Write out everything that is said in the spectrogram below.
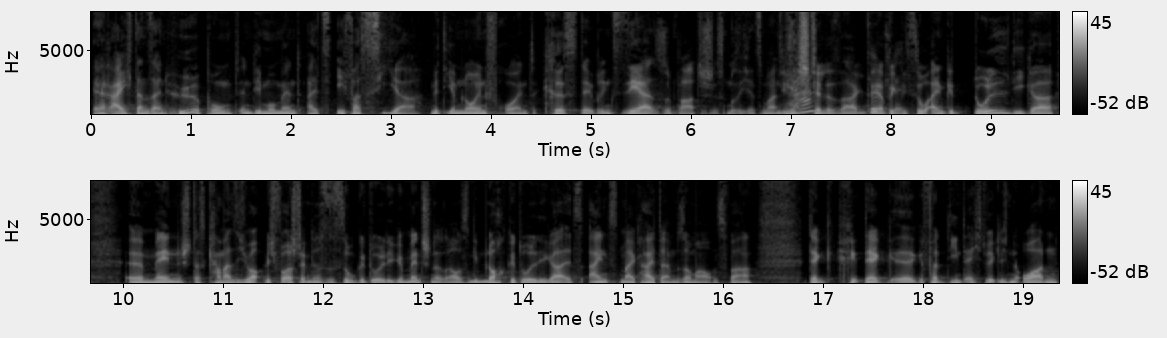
erreicht dann seinen Höhepunkt in dem Moment, als Eva Sia mit ihrem neuen Freund Chris, der übrigens sehr sympathisch ist, muss ich jetzt mal an dieser Ja? Stelle sagen, der Wirklich? wirklich so ein geduldiger äh, Mensch, das kann man sich überhaupt nicht vorstellen, dass es so geduldige Menschen da draußen gibt, noch geduldiger als einst Mike Heiter im Sommerhaus war. Der, der äh, verdient echt wirklich einen Orden,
